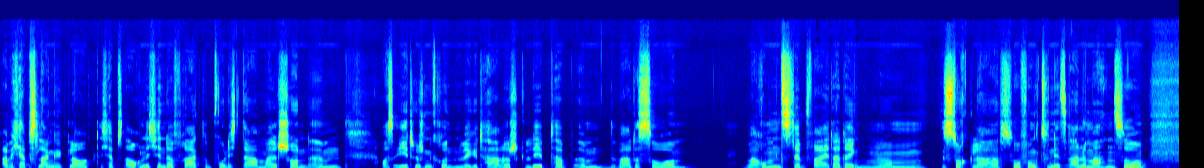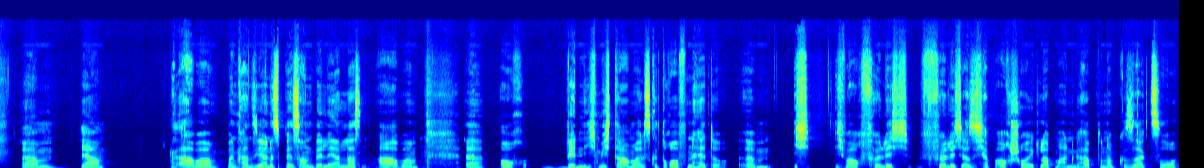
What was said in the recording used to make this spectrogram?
Aber ich habe es lange geglaubt. Ich habe es auch nicht hinterfragt, obwohl ich damals schon ähm, aus ethischen Gründen vegetarisch gelebt habe. Ähm, war das so, warum einen Step weiterdenken? Ähm, ist doch klar, so funktioniert es, alle machen es so. Ähm, ja, aber man kann sich eines Besseren belehren lassen. Aber äh, auch wenn ich mich damals getroffen hätte, ähm, ich, ich war auch völlig, völlig, also ich habe auch Scheuklappen angehabt und habe gesagt so,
